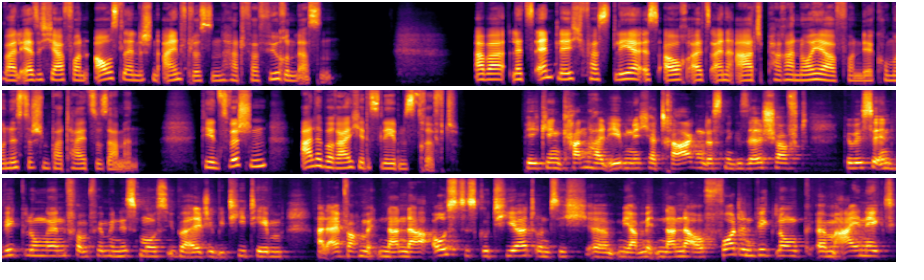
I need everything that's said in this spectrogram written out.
weil er sich ja von ausländischen Einflüssen hat verführen lassen. Aber letztendlich fasst Lea es auch als eine Art Paranoia von der Kommunistischen Partei zusammen, die inzwischen alle Bereiche des Lebens trifft. Peking kann halt eben nicht ertragen, dass eine Gesellschaft gewisse Entwicklungen vom Feminismus über LGBT-Themen halt einfach miteinander ausdiskutiert und sich äh, ja, miteinander auf Fortentwicklung ähm, einigt,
